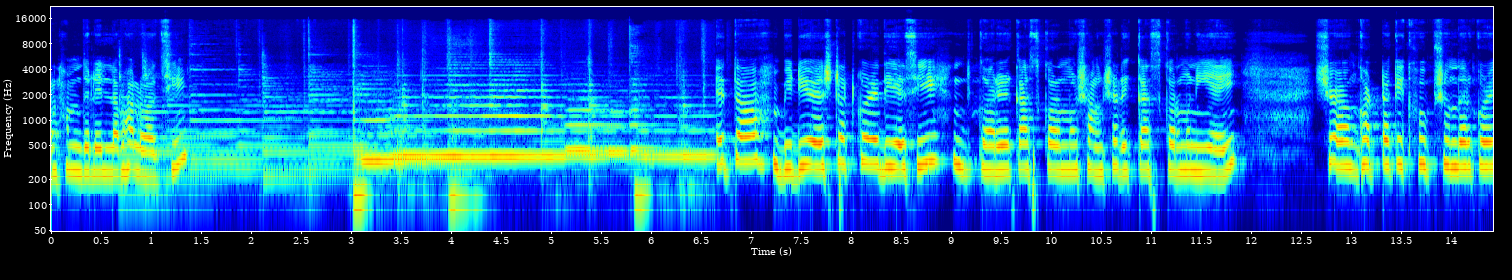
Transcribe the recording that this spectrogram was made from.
আলহামদুলিল্লাহ ভালো আছি। এ তো ভিডিও স্টার্ট করে দিয়েছি। ঘরের কাজকর্ম, সাংসারিক কাজকর্ম নিয়েই। ঘরটাকে খুব সুন্দর করে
